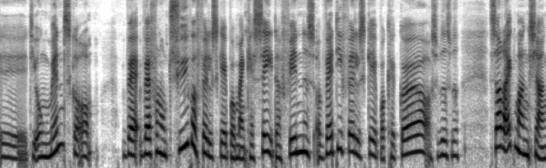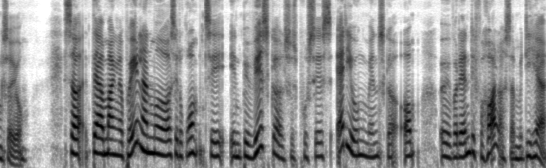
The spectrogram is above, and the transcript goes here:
øh, de unge mennesker om, hvad, hvad for nogle typer fællesskaber man kan se, der findes, og hvad de fællesskaber kan gøre osv., osv., så er der ikke mange chancer jo. Så der mangler på en eller anden måde også et rum til en bevidstgørelsesproces af de unge mennesker om, øh, hvordan det forholder sig med de her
